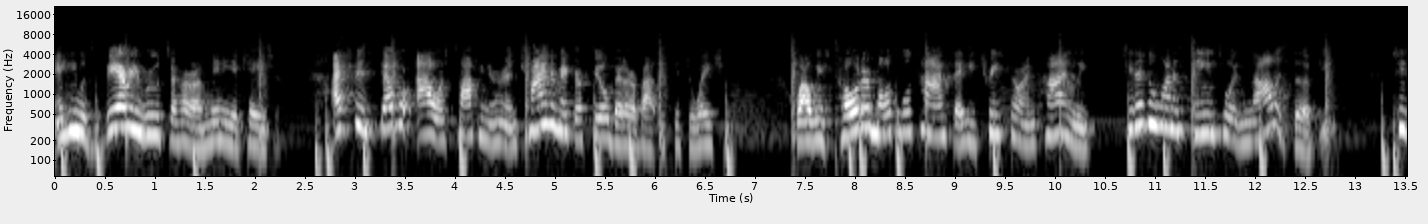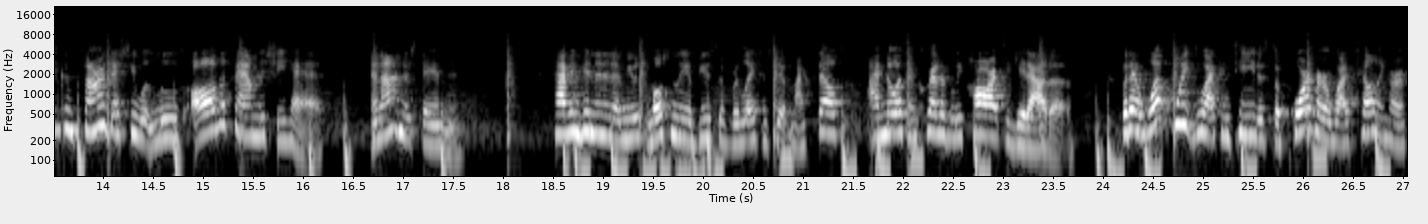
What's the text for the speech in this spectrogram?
and he was very rude to her on many occasions. I spent several hours talking to her and trying to make her feel better about the situation. While we've told her multiple times that he treats her unkindly, she doesn't want to seem to acknowledge the abuse. She's concerned that she would lose all the family she has. And I understand this. Having been in an emotionally abusive relationship myself, I know it's incredibly hard to get out of. But at what point do I continue to support her while telling her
